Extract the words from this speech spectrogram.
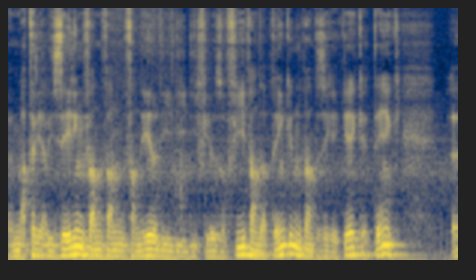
een materialisering van, van, van heel die, die, die filosofie, van dat denken, van te zeggen, kijk, uiteindelijk... eh,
